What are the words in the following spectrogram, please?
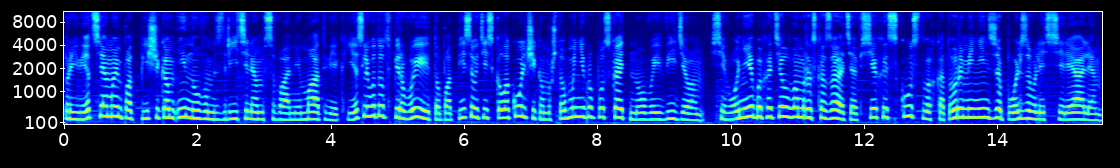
Привет всем моим подписчикам и новым зрителям, с вами Матвик. Если вы тут впервые, то подписывайтесь колокольчиком, чтобы не пропускать новые видео. Сегодня я бы хотел вам рассказать о всех искусствах, которыми ниндзя пользовались в сериале.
